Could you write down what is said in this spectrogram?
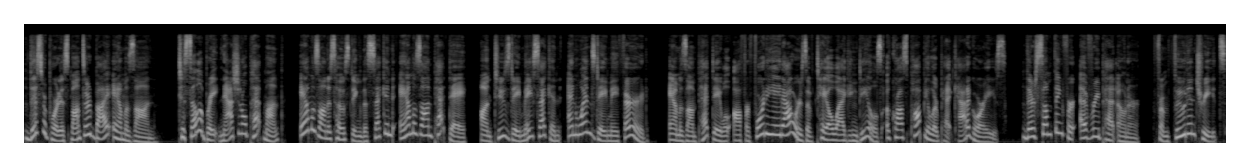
This report is sponsored by Amazon. To celebrate National Pet Month, Amazon is hosting the second Amazon Pet Day on Tuesday, May 2nd and Wednesday, May 3rd. Amazon Pet Day will offer 48 hours of tail wagging deals across popular pet categories. There's something for every pet owner, from food and treats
